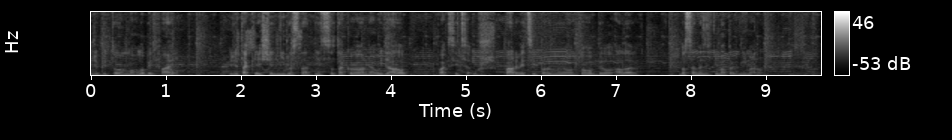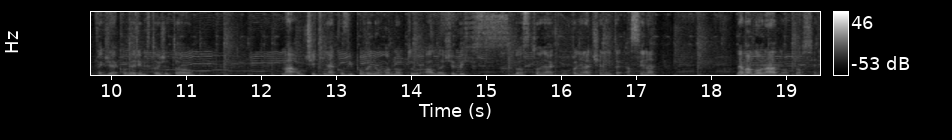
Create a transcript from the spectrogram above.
že by to mohlo být fajn, že taky ještě nikdo snad nic takového neudělal, pak sice už pár věcí podobného toho bylo, ale byl jsem mezi těma prvníma, no. Takže jako věřím v to, že to má určitě nějakou výpovědnou hodnotu, ale že bych byl z toho nějak úplně nadšený, tak asi ne. Nemám ho rád, no prostě.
